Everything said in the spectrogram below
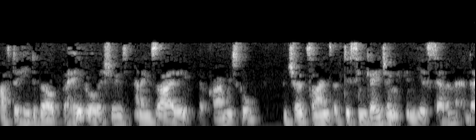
after he developed behavioral issues and anxiety at primary school and showed signs of disengaging in years 7 and 8.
